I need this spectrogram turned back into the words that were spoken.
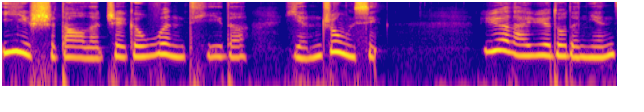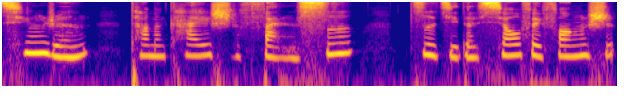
意识到了这个问题的严重性。越来越多的年轻人，他们开始反思自己的消费方式，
